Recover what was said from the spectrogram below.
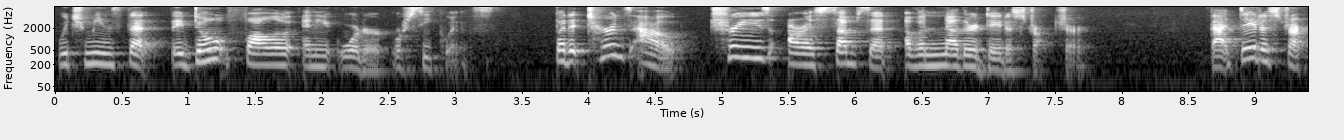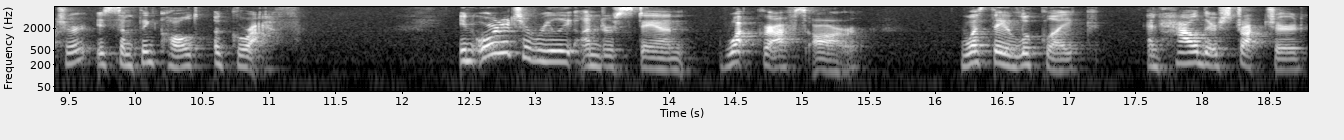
which means that they don't follow any order or sequence. But it turns out trees are a subset of another data structure. That data structure is something called a graph. In order to really understand what graphs are, what they look like, and how they're structured,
